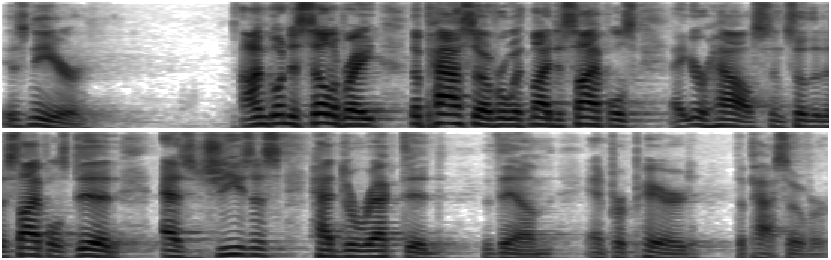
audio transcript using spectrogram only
is near. I'm going to celebrate the Passover with my disciples at your house. And so the disciples did as Jesus had directed them and prepared the Passover.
